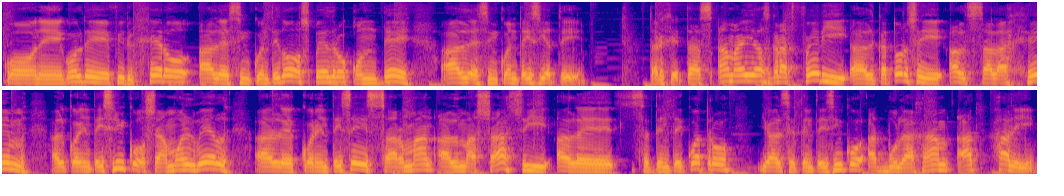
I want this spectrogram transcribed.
con el gol de Firjero al 52, Pedro Conde al 57. Tarjetas amarillas, Gradferi al 14, Al Salahem al 45, Samuel Bell al 46, Sarman al Mashasi al 74 y al 75, Abulaham Ad Hali.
